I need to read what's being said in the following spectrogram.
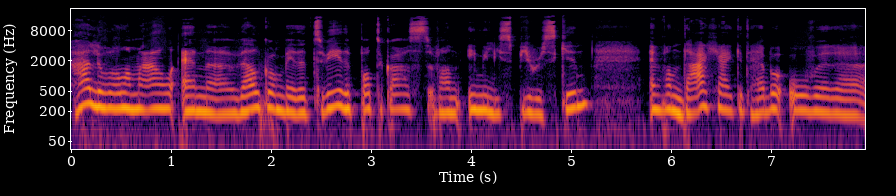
Hallo allemaal en uh, welkom bij de tweede podcast van Emily's Pure Skin. En vandaag ga ik het hebben over uh,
